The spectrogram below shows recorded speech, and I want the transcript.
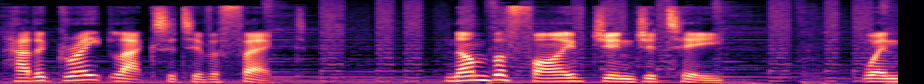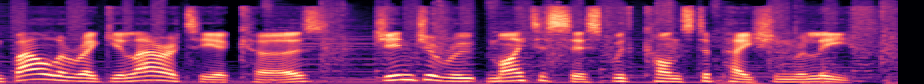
had a great laxative effect. Number 5 Ginger Tea. When bowel irregularity occurs, ginger root might assist with constipation relief.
